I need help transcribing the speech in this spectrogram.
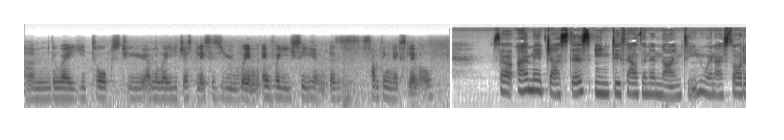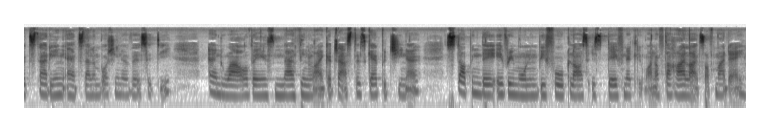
Um, the way he talks to you and the way he just blesses you whenever you see him is something next level. So I met Justice in 2019 when I started studying at Stellenbosch University. And wow, there's nothing like a Justice cappuccino. Stopping there every morning before class is definitely one of the highlights of my day.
